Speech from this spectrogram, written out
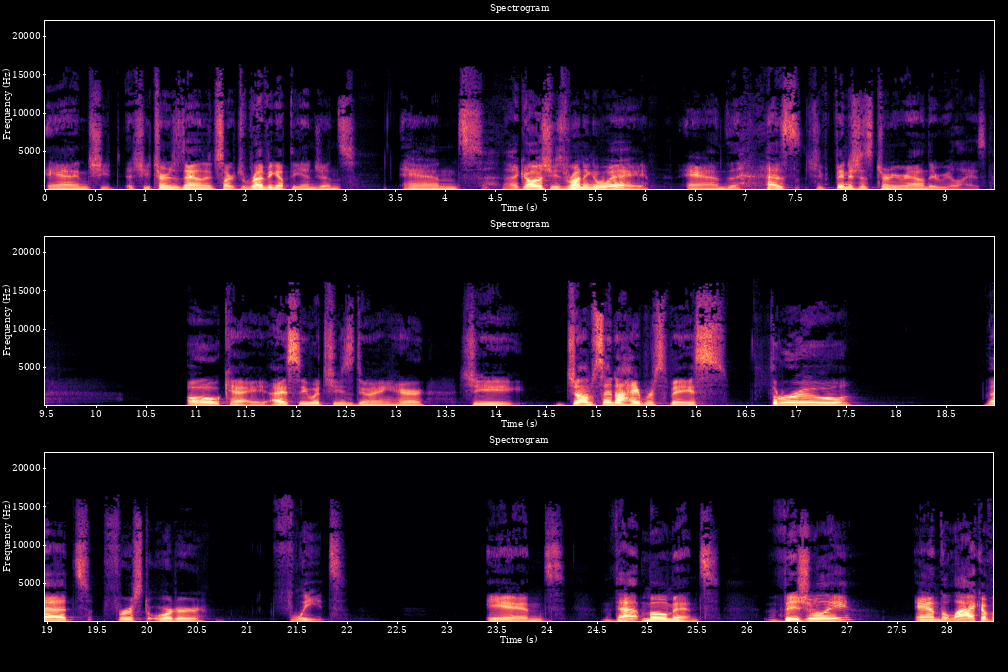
And she she turns down and starts revving up the engines, and like, oh, she's running away. And as she finishes turning around, they realize, okay, I see what she's doing here. She jumps into hyperspace through that first order fleet. And that moment, visually, and the lack of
